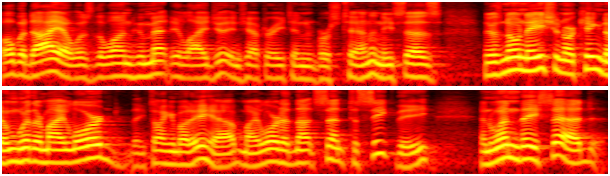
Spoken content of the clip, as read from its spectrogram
Obadiah was the one who met Elijah in chapter 18 verse 10, and he says, There's no nation or kingdom whither my Lord, they talking about Ahab, my Lord had not sent to seek thee. And when they said,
